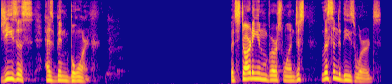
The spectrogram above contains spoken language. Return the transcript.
Jesus has been born. But starting in verse 1, just Listen to these words.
